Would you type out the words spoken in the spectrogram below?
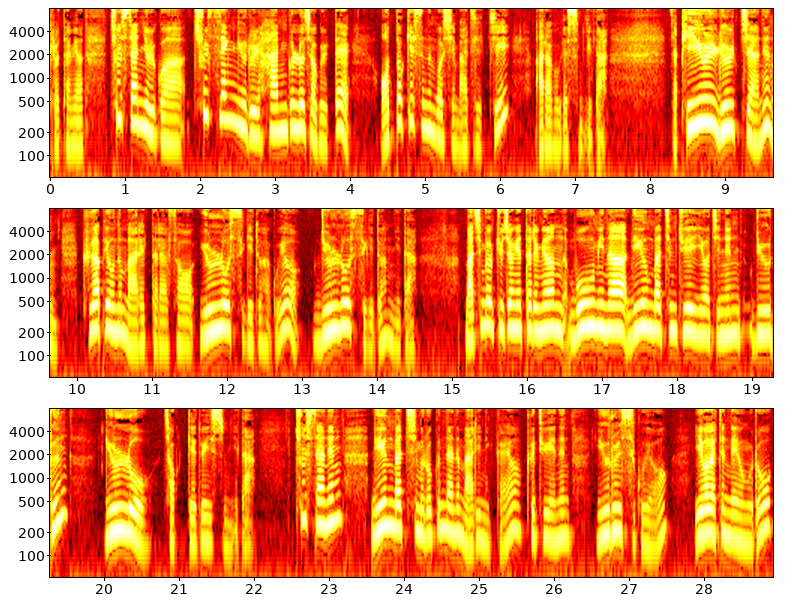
그렇다면 출산율과 출생률을 한글로 적을 때 어떻게 쓰는 것이 맞을지 알아보겠습니다. 자, 비율 률자는 그 앞에 오는 말에 따라서 율로 쓰기도 하고요. 률로 쓰기도 합니다. 마침법 규정에 따르면 모음이나 니은 받침 뒤에 이어지는 률은 율로 적게 돼 있습니다. 출산은 니은 받침으로 끝나는 말이니까요. 그 뒤에는 율을 쓰고요. 이와 같은 내용으로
